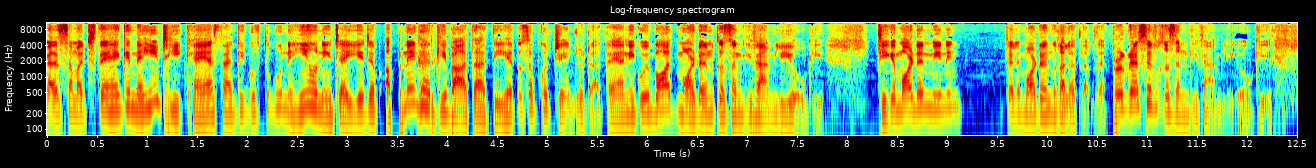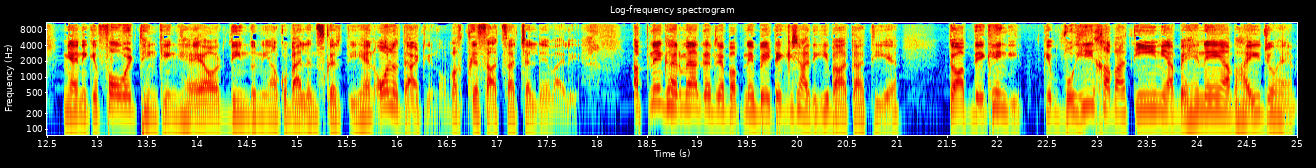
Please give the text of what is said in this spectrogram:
समझते हैं कि नहीं ठीक है, इस तरह की गुफ्तु नहीं होनी चाहिए। जब अपने घर की बात आती है तो सब कुछ चेंज हो जाता है। यानी कोई बहुत मॉडर्न किस्म की फैमिली होगी। ठीक है मॉडर्न मीनिंग चले मॉडर्न गलत लफ्ज है। प्रोग्रेसिव किस्म की फैमिली होगी। यानी कि फॉरवर्ड थिंकिंग है और दीन दुनिया को बैलेंस करती है and all of that you know वक्त के साथ साथ चलने वाली। अपने घर में अगर जब अपने बेटे की शादी की बात आती है तो आप देखेंगी कि वही खातन या बहनें या भाई जो हैं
